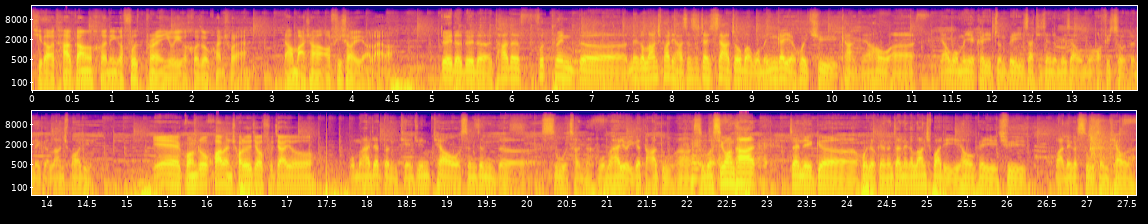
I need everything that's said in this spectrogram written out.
提到他刚和那个 Footprint 有一个合作款出来，然后马上 Official 也要来了。对的，对的，他的 Footprint 的那个 Launch Party 好像是在下周吧，我们应该也会去看，然后呃，然后我们也可以准备一下，提前准备一下我们 Official 的那个 Launch Party。耶、广州滑板潮流教父加油！我们还在等田军跳深圳的十五层呢，我们还有一个打赌啊，是我希望他在那个或者可能在那个 Launch Party 以后可以去把那个十五层跳了。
